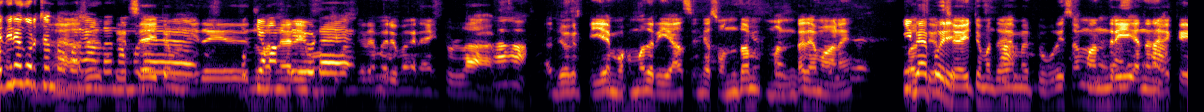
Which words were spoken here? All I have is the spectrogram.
ഇതിനെ കുറിച്ച് എന്താ പറയാനുള്ളത്? നമ്മുടെ തീർച്ചയായിട്ടും ഇത് എന്ന് മുഖ്യമന്ത്രിയുടെ- പറഞ്ഞാൽ മുഖ്യമന്ത്രിയുടെ മരുമകനായിട്ടുള്ള. അധ്യാപകൻ പി എ മുഹമ്മദ് റിയാസിന്റെ സ്വന്തം മണ്ഡലമാണ്. തീർച്ചയായിട്ടും അദ്ദേഹം ടൂറിസം മന്ത്രി എന്ന നിലയ്ക്ക്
